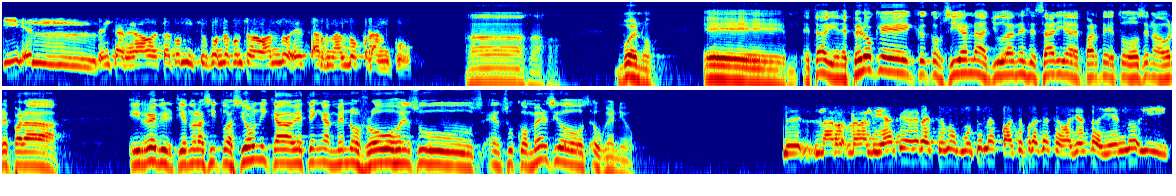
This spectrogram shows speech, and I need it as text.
y el encargado de esta comisión contra el contrabando es Arnaldo Franco. Ajá. Bueno, eh, está bien, espero que, que consigan la ayuda necesaria de parte de estos dos senadores para ir revirtiendo la situación y cada vez tengan menos robos en sus en sus comercios, Eugenio? La, realidad es que agradecemos mucho el espacio para que se vayan saliendo y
